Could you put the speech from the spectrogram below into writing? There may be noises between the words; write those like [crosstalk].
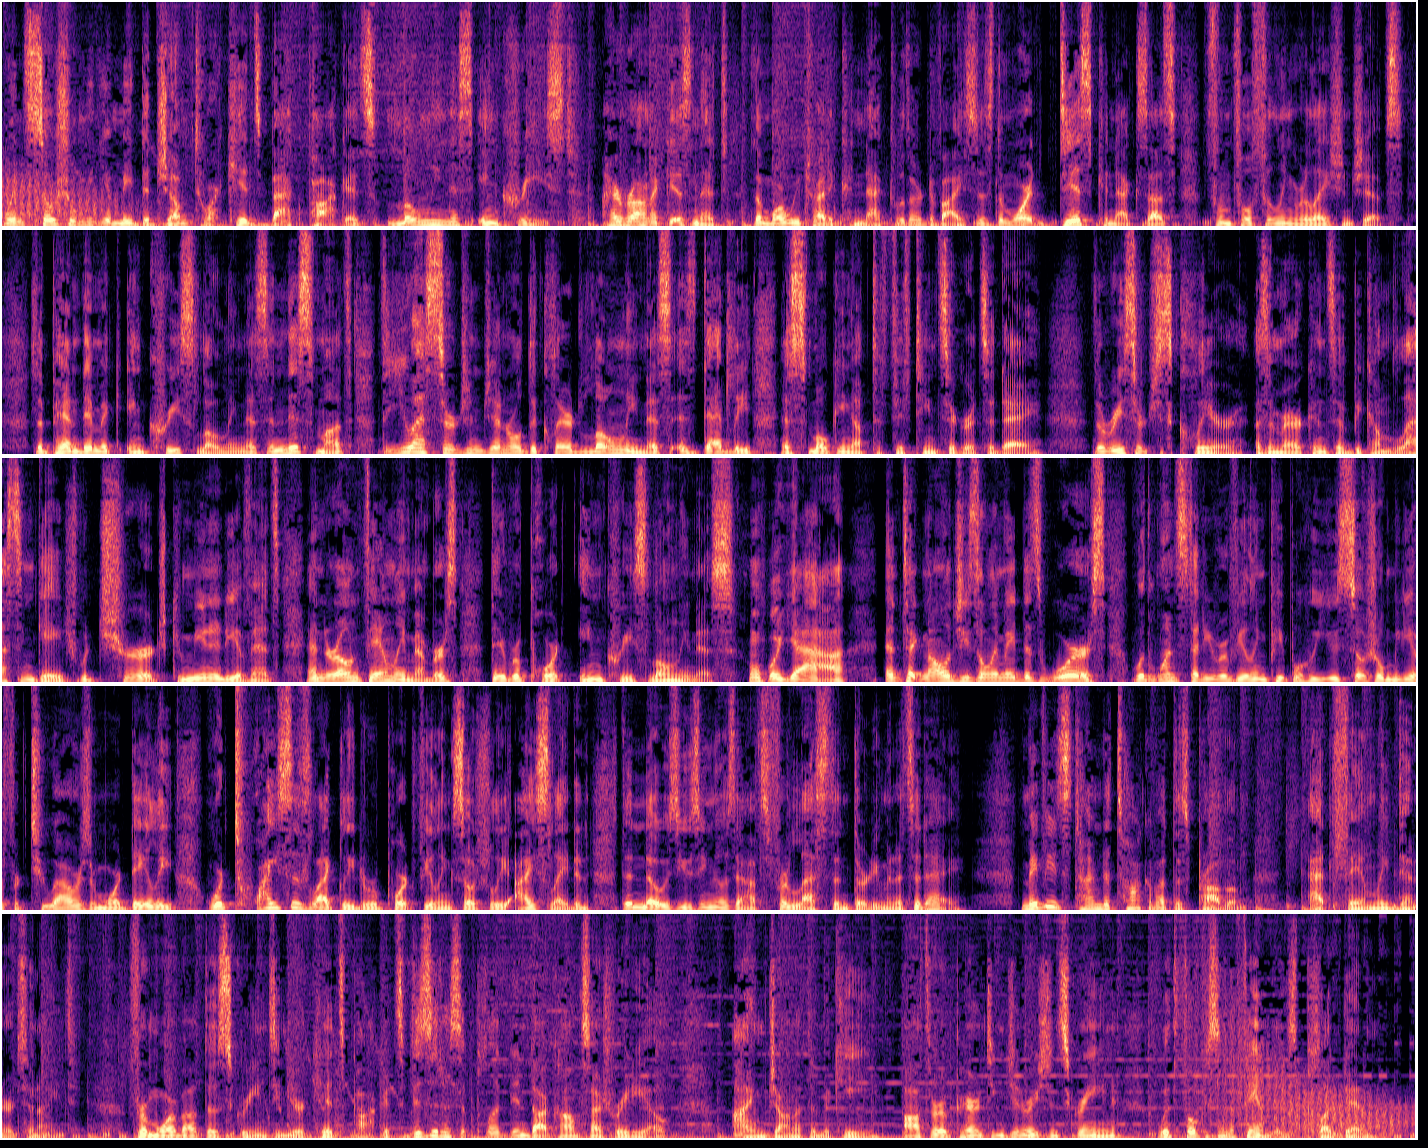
When social media made the jump to our kids' back pockets, loneliness increased. Ironic, isn't it? The more we try to connect with our devices, the more it disconnects us from fulfilling relationships. The pandemic increased loneliness, and this month, the U.S. Surgeon General declared loneliness as deadly as smoking up to 15 cigarettes a day. The research is clear. As Americans have become less engaged with church, community events, and their own family members, they report increased loneliness. [laughs] well, yeah, and technology's only made this worse with one study revealing people who use social media for two hours or more daily were twice as likely to report feeling socially isolated than those using those apps for less than 30 minutes a day. Maybe it's time to talk about this problem at family dinner tonight. For more about those screens in your kids' pockets, visit us at pluggedin.com slash radio. I'm Jonathan McKee, author of Parenting Generation Screen with Focus on the Family's Plugged In.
